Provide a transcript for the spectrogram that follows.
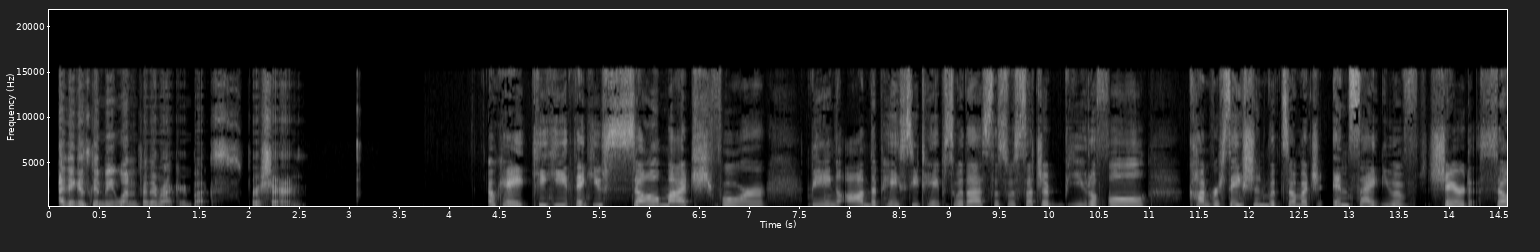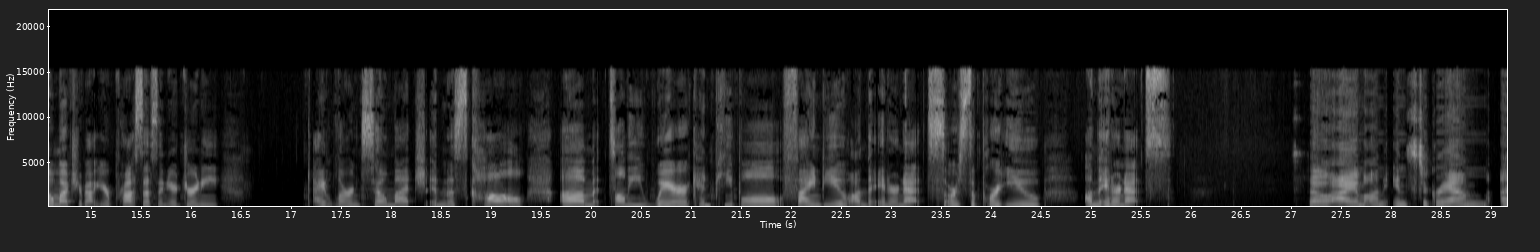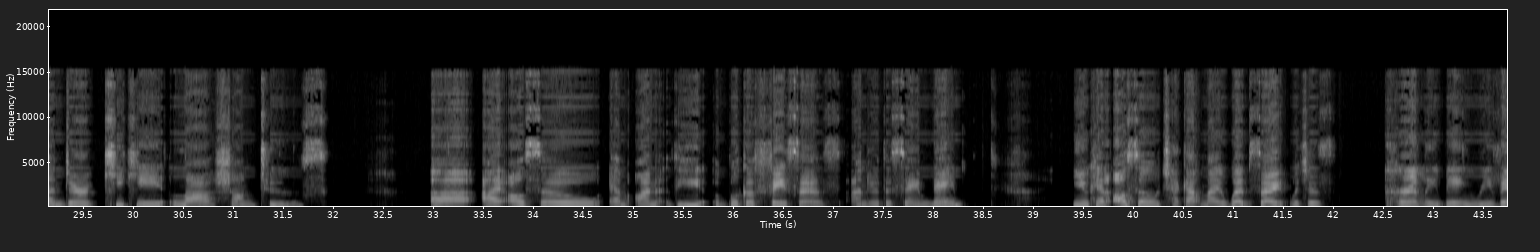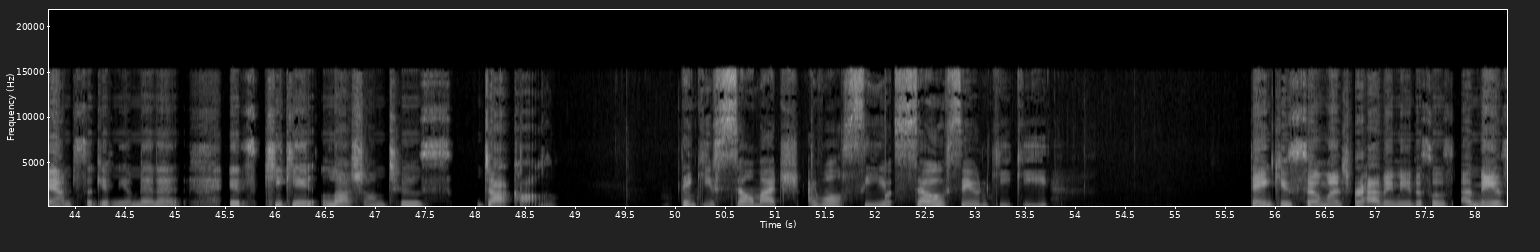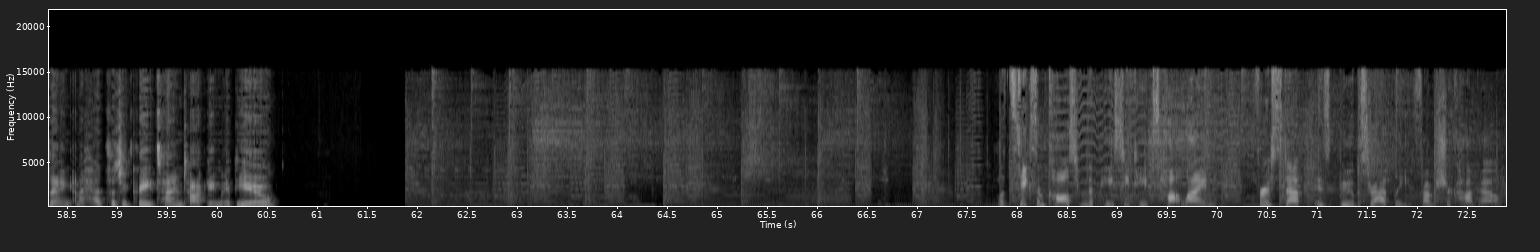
I think it's gonna be one for the record books for sure. Okay, Kiki, thank you so much for being on the Pastie Tapes with us. This was such a beautiful conversation with so much insight. You have shared so much about your process and your journey. I learned so much in this call. Um, tell me, where can people find you on the internets or support you on the internets? So I am on Instagram under Kiki La Chanteuse. Uh, I also am on the Book of Faces under the same name. You can also check out my website, which is currently being revamped, so give me a minute. It's kikilachanteuse.com. Thank you so much. I will see you so soon, Kiki. Thank you so much for having me. This was amazing, and I had such a great time talking with you. Let's take some calls from the Pastie Tapes hotline. First up is Boobs Radley from Chicago.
